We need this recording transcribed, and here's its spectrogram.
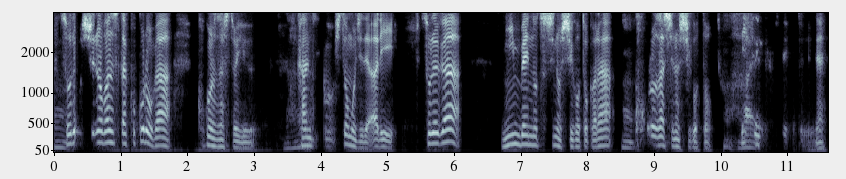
うんそれを忍ばせた心が、志という漢字の一文字であり、それが、人弁の土の仕事からうん、志の仕事にはい。転換していくというね、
